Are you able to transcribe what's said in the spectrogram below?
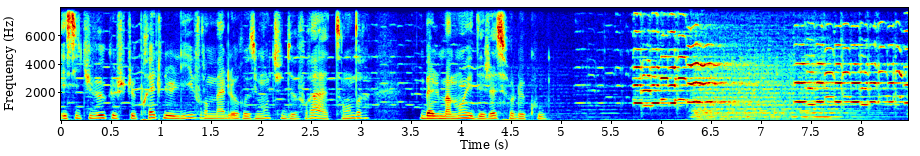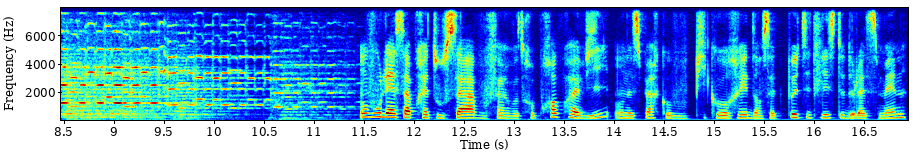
Et si tu veux que je te prête le livre, malheureusement, tu devras attendre. Belle maman est déjà sur le coup. On vous laisse après tout ça vous faire votre propre avis. On espère que vous picorez dans cette petite liste de la semaine.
